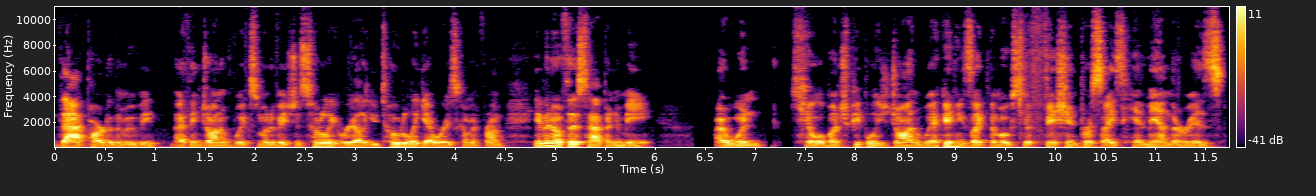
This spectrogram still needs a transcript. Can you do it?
that part of the movie. I think John Wick's motivation is totally real. You totally get where he's coming from. Even though if this happened to me, I wouldn't kill a bunch of people. He's John Wick, and he's like the most efficient, precise hitman there is.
